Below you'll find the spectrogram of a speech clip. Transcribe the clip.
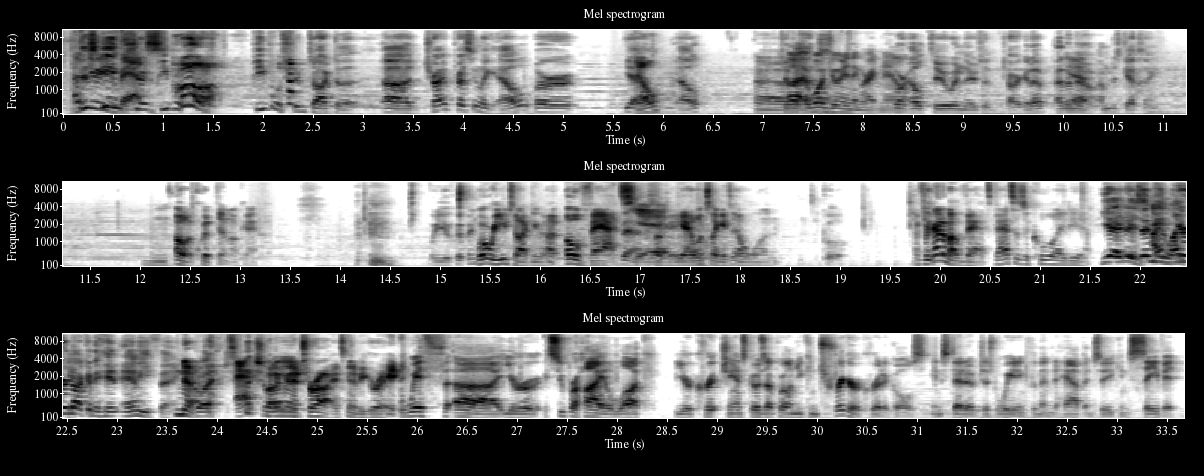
This game bats? should people Ugh. people should talk to the. Uh, try pressing like L or yeah L? L Uh, Uh, it won't do anything right now. or L two and there's a target up. I don't Yeah. know. I'm just guessing. oh, equip them. Okay. What are you equipping? What were you talking about? Oh, VATS. VATS. Yeah. Okay, yeah, it looks like it's L1. Cool. I forgot about VATS. VATS is a cool idea. Yeah, it is. I is. I mean, like you're it. not going to hit anything. No. but Actually, But I'm gonna try. It's gonna be great. with uh, your super high luck, your crit chance goes up well, and you can trigger criticals instead of just waiting for them to happen. So you can save it.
